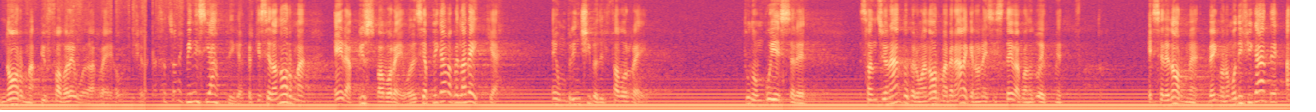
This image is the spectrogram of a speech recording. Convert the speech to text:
Norma più favorevole al reo, dice la Cassazione, quindi si applica, perché se la norma era più sfavorevole si applicava quella vecchia. È un principio del favor rei. Tu non puoi essere sanzionato per una norma penale che non esisteva quando tu hai fatto. E se le norme vengono modificate, a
